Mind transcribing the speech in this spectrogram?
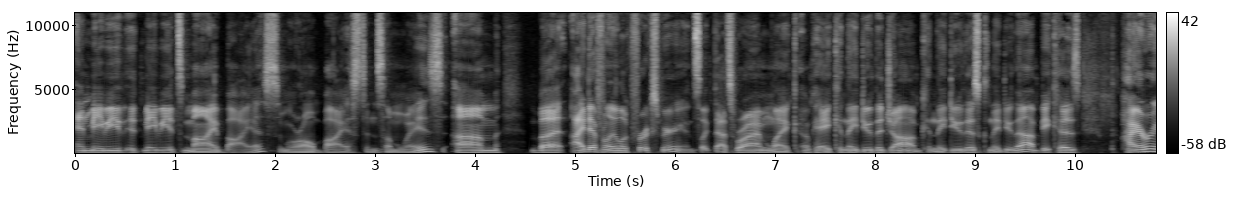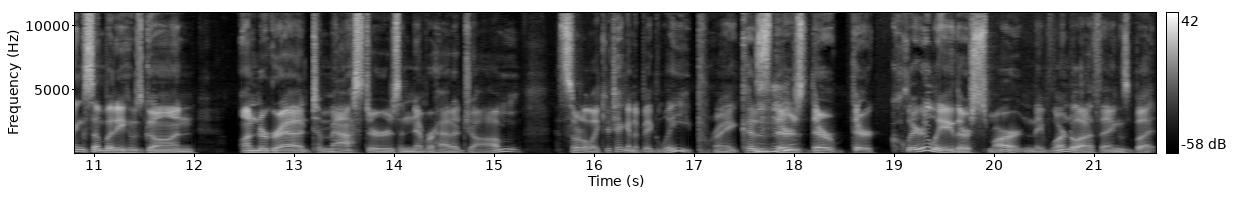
and maybe it maybe it's my bias and we're all biased in some ways um, but i definitely look for experience. Like that's where i'm like okay can they do the job? Can they do this? Can they do that? Because hiring somebody who's gone undergrad to masters and never had a job it's sort of like you're taking a big leap right because mm-hmm. there's they're they're clearly they're smart and they've learned a lot of things but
